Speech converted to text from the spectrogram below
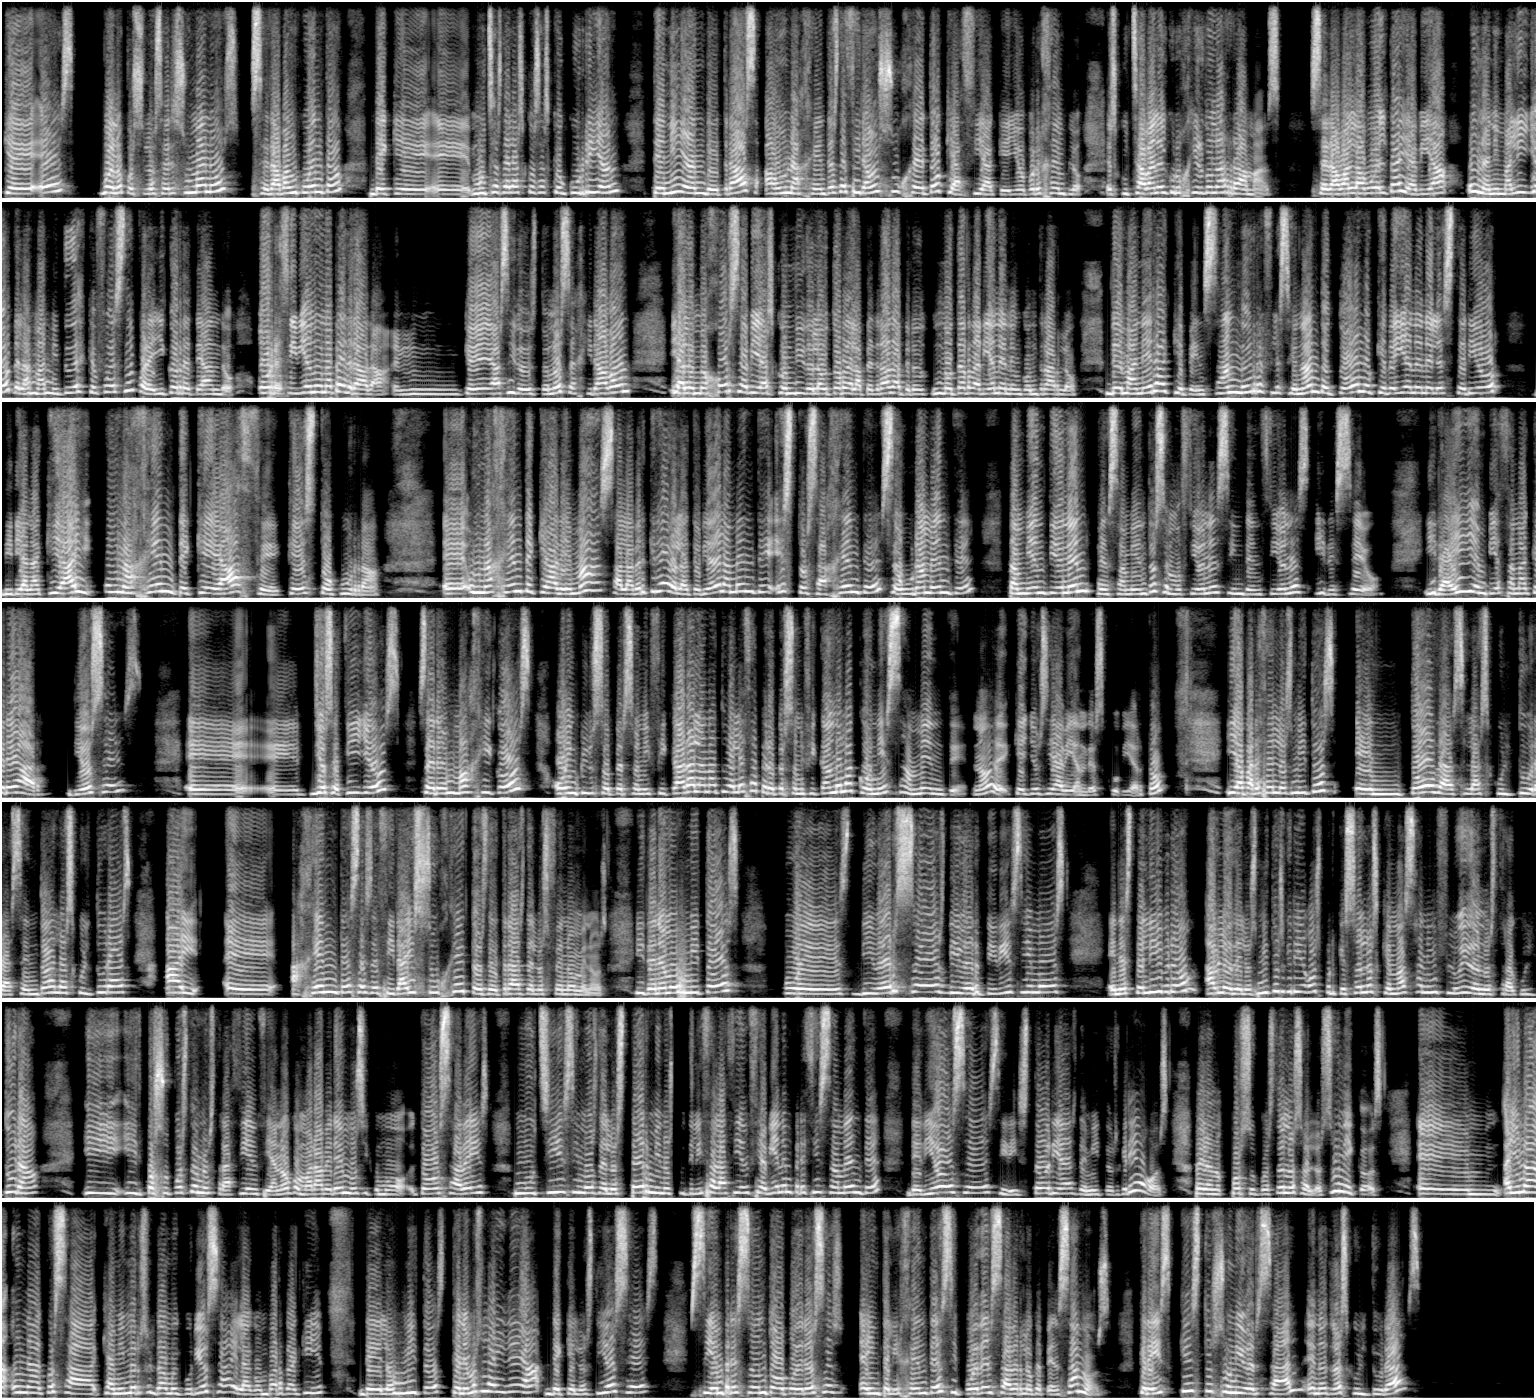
que es bueno, pues los seres humanos se daban cuenta de que eh, muchas de las cosas que ocurrían tenían detrás a un agente, es decir, a un sujeto que hacía aquello. Por ejemplo, escuchaban el crujir de unas ramas, se daban la vuelta y había un animalillo de las magnitudes que fuese por allí correteando. O recibían una pedrada. ¿Qué ha sido esto? ¿no? Se giraban y a lo mejor se había escondido el autor de la pedrada, pero no tardarían en encontrarlo. De manera que pensando y reflexionando todo lo que veían en el exterior, dirían, aquí hay un agente que hace que esto ocurra. Eh, un agente que además, al haber creado la teoría de la mente, estos agentes seguramente también tienen pensamientos, emociones, intenciones y deseo. Y de ahí empiezan a crear dioses, eh, eh, diosecillos, seres mágicos o incluso personificar a la naturaleza, pero personificándola con esa mente ¿no? que ellos ya habían descubierto. Y aparecen los mitos en todas las culturas. En todas las culturas hay eh, agentes, es decir, hay sujetos detrás de los fenómenos. Y tenemos mitos pues diversos, divertidísimos. En este libro hablo de los mitos griegos porque son los que más han influido en nuestra cultura y, por supuesto en nuestra ciencia, ¿no? Como ahora veremos y como todos sabéis, muchísimos de los términos que utiliza la ciencia vienen precisamente de dioses y de historias de mitos griegos, pero por supuesto no son los únicos. Eh, hay una, una cosa que a mí me resulta muy curiosa y la comparto aquí, de los mitos. Tenemos la idea de que los dioses siempre son todopoderosos e inteligentes y pueden saber lo que pensamos. ¿Creéis que esto es universal en otras culturas?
